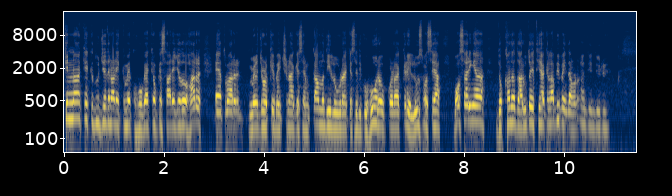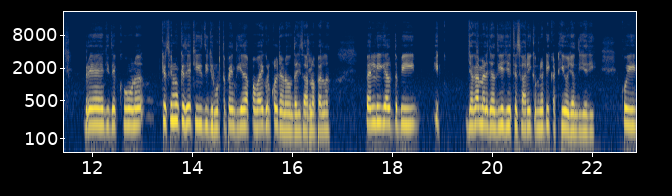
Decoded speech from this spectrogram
ਕਿੰਨਾ ਕਿ ਇੱਕ ਦੂਜੇ ਦੇ ਨਾਲ ਇੱਕਮਿਕ ਹੋ ਗਿਆ, ਕਿਉਂਕਿ ਸਾਰੇ ਜਦੋਂ ਹਰ ਐਤਵਾਰ ਮਿਲ ਜੁਲ ਕੇ ਬੈਠਣਾ, ਕਿਸੇ ਨੂੰ ਕੰਮ ਦੀ ਲੋੜ ਹੈ, ਕਿਸੇ ਦੀ ਕੋਈ ਹੋਰ ਔਕੜ ਹੈ, ਘਰੇਲੂ ਸਮੱਸਿਆ, ਬਹੁਤ ਸਾਰੀਆਂ ਦੁੱਖਾਂ ਦਾ ਦਾਰੂ ਤਾਂ ਇੱਥੇ ਆ ਕੇ ਲੱਭ ਹੀ ਪੈਂਦਾ ਹੁਣ। ਹਾਂਜੀ ਹਾਂਜੀ ਵੀਰੇ, ਜੀ ਦੇਖੋ ਹੁਣ ਕਿਸੇ ਨੂੰ ਕਿਸੇ ਚੀਜ਼ ਦੀ ਜ਼ਰੂਰਤ ਪੈਂਦੀ ਹੈ ਆਪਾਂ ਵਾਹਿਗੁਰੂ ਕੋਲ ਜਾਣਾ ਹੁੰਦਾ ਜੀ ਸਾਰਿਆਂ ਨਾਲੋਂ ਪਹਿਲਾਂ। ਪਹਿਲੀ ਗੱਲ ਤਾਂ ਵੀ ਇੱਕ ਜਗ੍ਹਾ ਮਿਲ ਜਾਂਦੀ ਹੈ ਜੀ ਇੱਥੇ ਸਾਰੀ ਕਮਿਊਨਿਟੀ ਇਕੱਠੀ ਹੋ ਜਾਂਦੀ ਹੈ ਜੀ। ਕੋਈ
